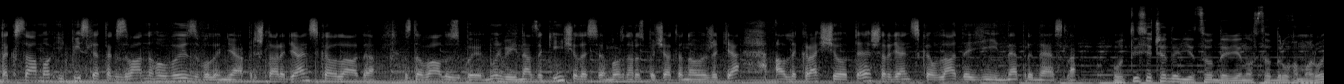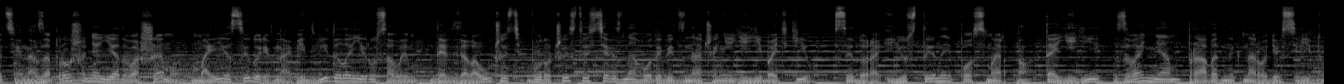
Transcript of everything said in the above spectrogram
Так само і після так званого визволення прийшла радянська влада. Здавалось би, ну війна закінчилася, можна розпочати нове життя, але кращого теж радянська влада їй не принесла. У 1992 році на запрошення Яд Вашему Марія Сидорівна відвідала Єрусалим, де взяла участь в урочистостях з нагоди відзначення її батьків Сидора і Юстини посмертно та її званням праведник народів світу.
